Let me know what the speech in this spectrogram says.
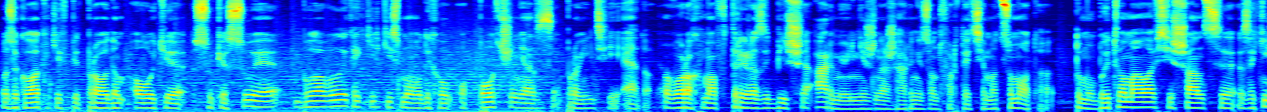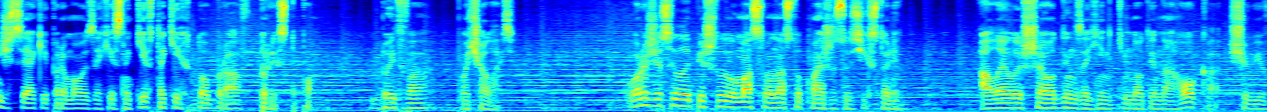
У заколотників під проводом Оуті Сукесує була велика кількість молодих ополчення з провінції Едо. Ворог мав три рази більше армію, ніж наш гарнізон фортеці Мацумото, тому битва мала всі шанси закінчитися як і перемоги захисників, таких хто брав приступом. Битва почалась. Ворожі сили пішли у масовий наступ майже з усіх сторін. Але лише один загін кінноти Нагока, що вів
